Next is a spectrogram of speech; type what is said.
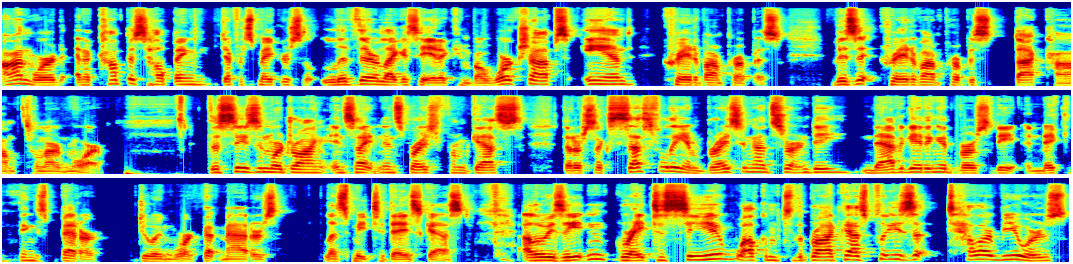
Onward and a compass helping difference makers live their legacy at Akimbo workshops and Creative on Purpose. Visit creativeonpurpose.com to learn more. This season, we're drawing insight and inspiration from guests that are successfully embracing uncertainty, navigating adversity, and making things better doing work that matters Let's meet today's guest. Eloise Eaton, great to see you. Welcome to the broadcast. Please tell our viewers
